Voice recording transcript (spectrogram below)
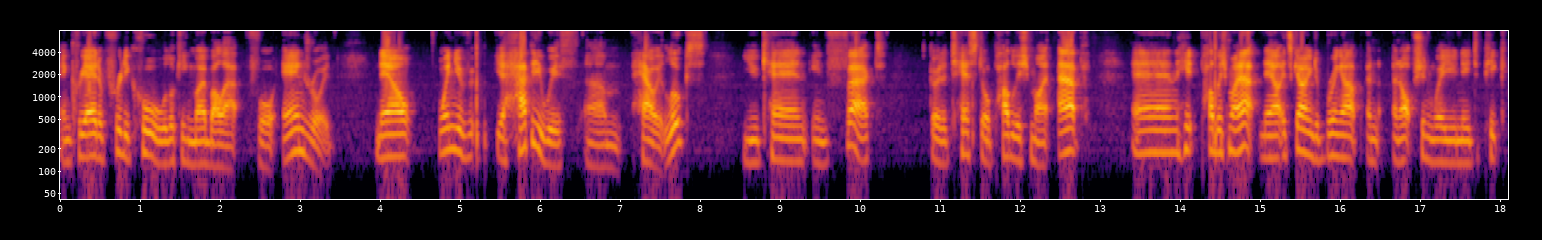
and create a pretty cool looking mobile app for Android. Now when you are happy with um, how it looks you can in fact go to test or publish my app and hit publish my app. Now it's going to bring up an, an option where you need to pick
